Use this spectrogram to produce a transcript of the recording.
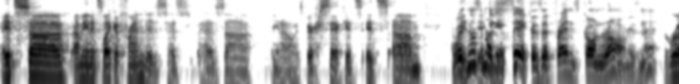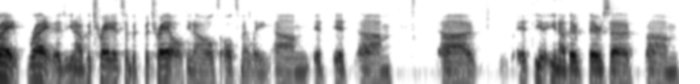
It's, uh, I mean, it's like a friend is has has uh, you know is very sick. It's it's. Um, well, it's it, not so much it, sick as a friend's gone wrong, isn't it? Right, right. You know, betray. It's a betrayal. You know, ultimately, um, it it um, uh, it you know there there's a um,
